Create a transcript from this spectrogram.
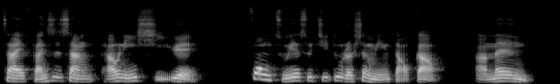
在凡事上讨你喜悦。奉主耶稣基督的圣名祷告，阿门。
